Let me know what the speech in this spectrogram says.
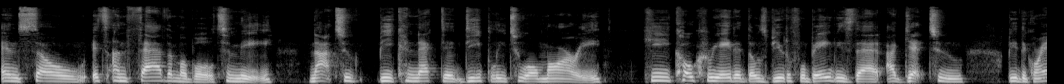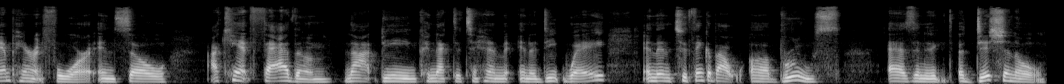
And so it's unfathomable to me not to be connected deeply to Omari. He co created those beautiful babies that I get to be the grandparent for. And so I can't fathom not being connected to him in a deep way. And then to think about uh, Bruce as an additional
